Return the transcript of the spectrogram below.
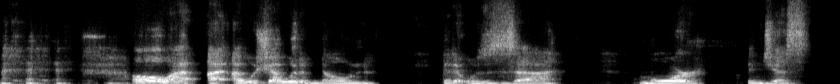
oh, I, I, I wish I would have known that it was uh, more than just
